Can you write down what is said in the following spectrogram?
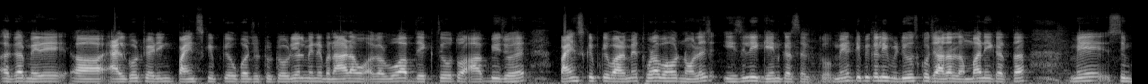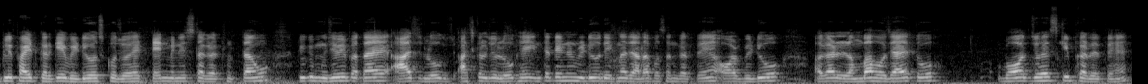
अगर मेरे एल्गो ट्रेडिंग पाइन स्क्रिप्ट के ऊपर जो ट्यूटोरियल मैंने बना रहा हूँ, अगर वो आप देखते हो तो आप भी जो है पाइन स्क्रिप्ट के बारे में थोड़ा बहुत नॉलेज इजीली गेन कर सकते हो। मैं टिपिकली वीडियोस को ज़्यादा लंबा नहीं करता। मैं सिंप्लीफाइड करके वीडियोस को जो है टेन मिनट्स तक रखता हूँ, क्योंकि मुझे भी पता है आज लोग, आजकल जो लोग हैं इंटरटेनमेंट वीडियो देखना ज़्यादा पसंद करते हैं और वीडियो अगर लंबा हो जाए तो बहुत जो है स्किप कर देते हैं।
